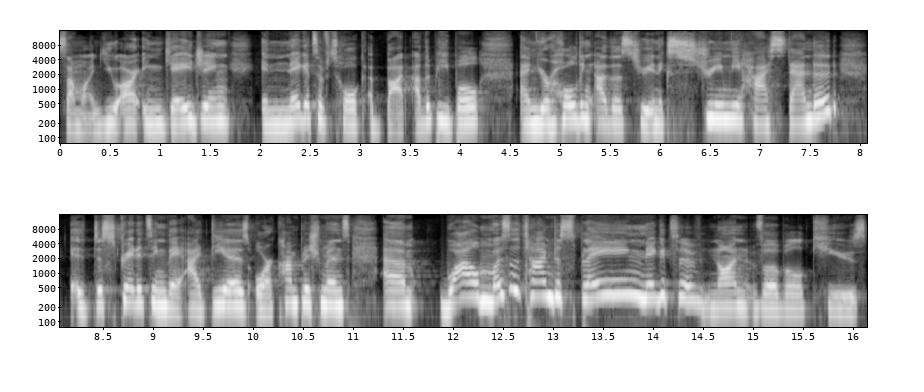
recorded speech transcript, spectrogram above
someone. You are engaging in negative talk about other people and you're holding others to an extremely high standard, discrediting their ideas or accomplishments. Um, while most of the time displaying negative non-verbal cues.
